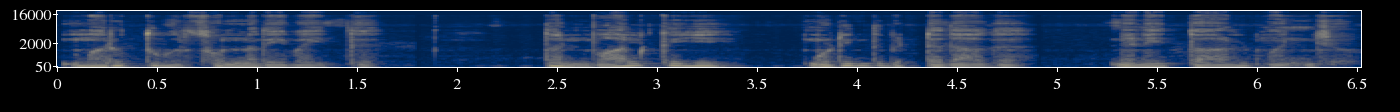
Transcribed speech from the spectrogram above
மருத்துவர் சொன்னதை வைத்து தன் வாழ்க்கையே முடிந்து விட்டதாக நினைத்தாள் மஞ்சு.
